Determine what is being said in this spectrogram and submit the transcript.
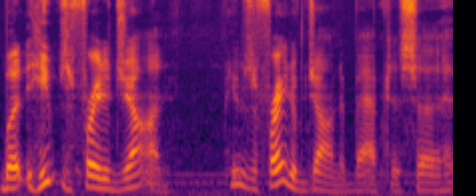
but he was afraid of John. He was afraid of John the Baptist. Uh,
